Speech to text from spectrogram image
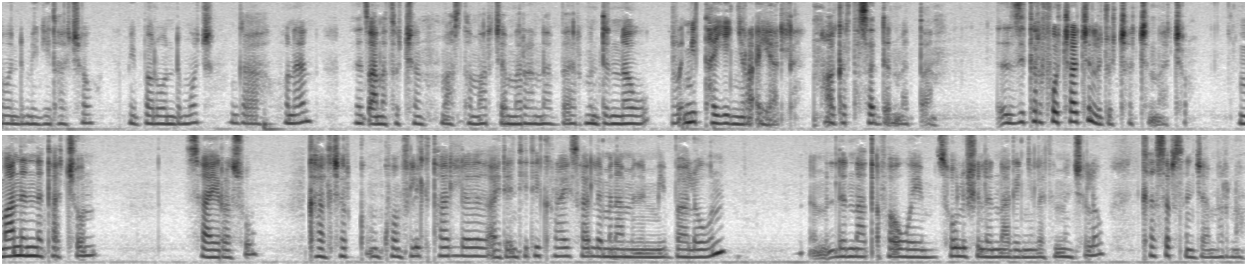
ወንድሜ ጌታቸው የሚባሉ ወንድሞች ጋር ሆነን ህጻናቶችን ማስተማር ጀምረን ነበር። ምንድን ነው የሚታየኝ ራዕይ አለ። ሀገር ተሰደን መጣን። እዚህ ትርፎቻችን ልጆቻችን ናቸው። ማንነታቸውን ሳይረሱ culture conflict አለ፣ identity crisis አለ ምናምን የሚባለውን ልናጠፋው ወይም solution ልናገኝለት የምንችለው ከስር ስንጀምር ነው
